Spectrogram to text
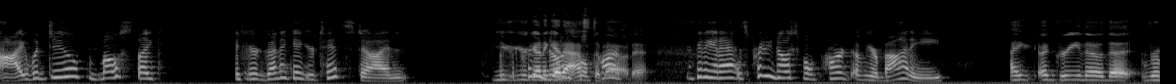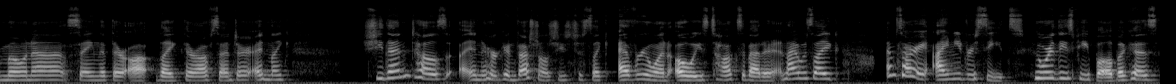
I would do. But most like if you're gonna get your tits done, you, you're gonna get asked part. about it. you're gonna get at it's a pretty noticeable part of your body. I agree though that Ramona saying that they're off, like they're off center and like she then tells in her confessional she's just like everyone always talks about it and I was like I'm sorry I need receipts. Who are these people? Because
